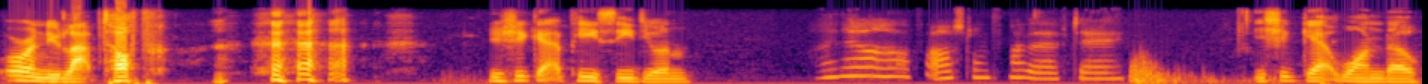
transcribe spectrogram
or a new laptop. you should get a PC, Jordan. I know. I've asked one for my birthday. You should get one though.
